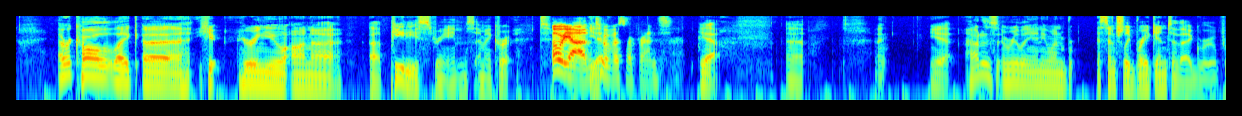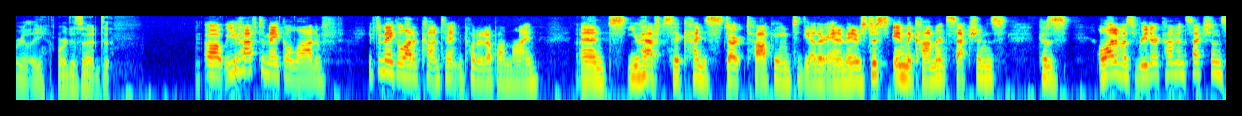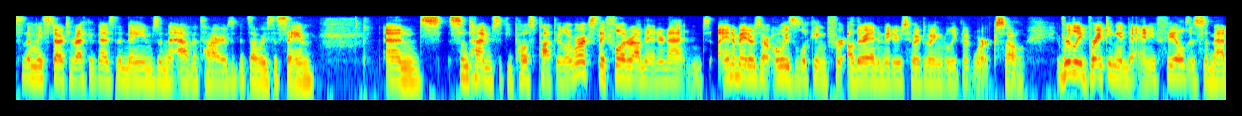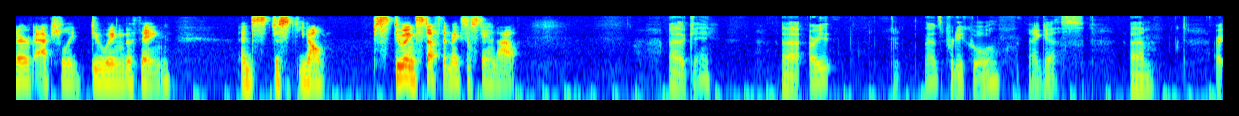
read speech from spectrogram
I recall like uh he- hearing you on uh, uh PD streams. Am I correct? oh yeah, the Yeah. two of us are friends. Yeah. Uh, yeah. How does really anyone br- essentially break into that group, really, or does that? th- Oh, you have to make a lot of you have to make a lot of content and put it up online. And you have to kind of start talking to the other animators just in the comment sections because a lot of us read our comment sections, so then we start to recognize the names and the avatars if it's always the same. And sometimes if you post popular works, they float around the internet, and animators are always looking for other animators who are doing really good work. So, really breaking into any field is a matter of actually doing the thing and just, you know, doing stuff that makes you stand out. Okay. Uh, are you? That's pretty cool, I guess. Um, are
